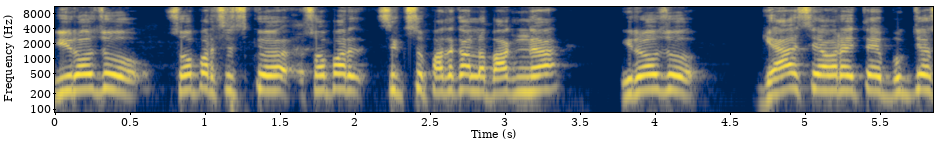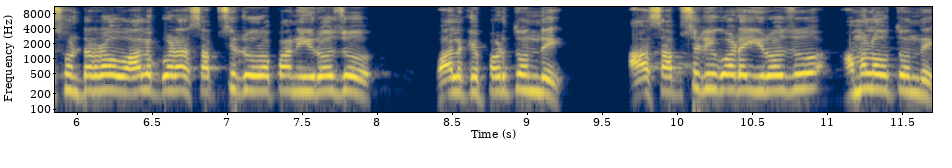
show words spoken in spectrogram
ఈరోజు సూపర్ సిక్స్ సూపర్ సిక్స్ పథకాల్లో భాగంగా ఈరోజు గ్యాస్ ఎవరైతే బుక్ చేసుకుంటారో వాళ్ళకు కూడా సబ్సిడీ రూపాన్ని ఈరోజు వాళ్ళకి పడుతుంది. ఆ సబ్సిడీ కూడా ఈరోజు అమలు అవుతుంది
